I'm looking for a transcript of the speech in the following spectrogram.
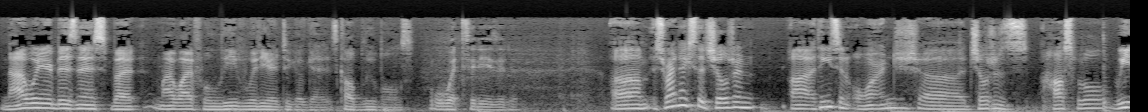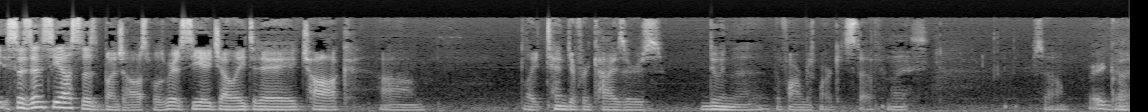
Not Whittier business, but my wife will leave Whittier to go get it. It's called Blue Bowls. what city is it in? Um, it's right next to the children. Uh, I think it's in Orange uh, Children's Hospital. We so Zen's Tea does a bunch of hospitals. We're at CHLA today, CHOC, um, like ten different Kaisers, doing the the farmers market stuff. Nice. So Very cool.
